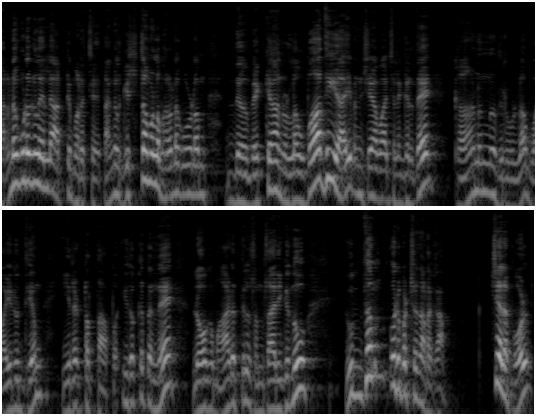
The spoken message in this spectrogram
ഭരണകൂടങ്ങളെല്ലാം അട്ടിമറിച്ച് തങ്ങൾക്ക് ഇഷ്ടമുള്ള ഭരണകൂടം വെക്കാനുള്ള ഉപാധിയായി മനുഷ്യാവകാശ ലംഘനത്തെ കാണുന്നതിനുള്ള വൈരുദ്ധ്യം ഇരട്ടത്താപ്പ് ഇതൊക്കെ തന്നെ ലോകം ആഴത്തിൽ സംസാരിക്കുന്നു. യുദ്ധം ഒരു പക്ഷേ നടക്കാം. ചിലപ്പോൾ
